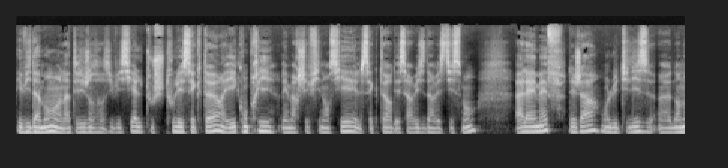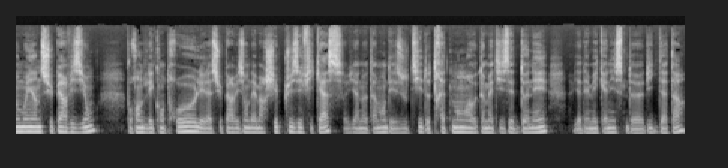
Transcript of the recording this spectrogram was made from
Évidemment, l'intelligence artificielle touche tous les secteurs, et y compris les marchés financiers et le secteur des services d'investissement. À l'AMF, déjà, on l'utilise euh, dans nos moyens de supervision pour rendre les contrôles et la supervision des marchés plus efficaces, via notamment des outils de traitement automatisé de données, via des mécanismes de big data.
